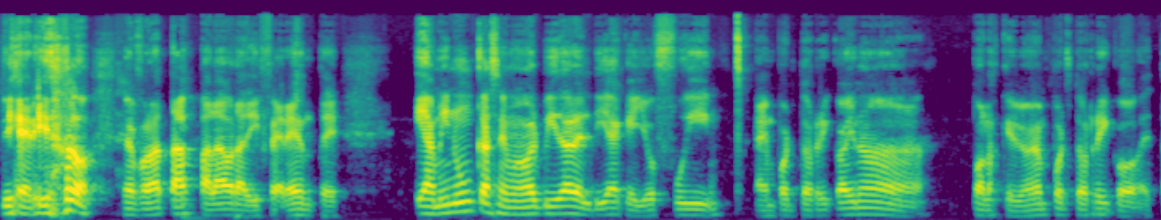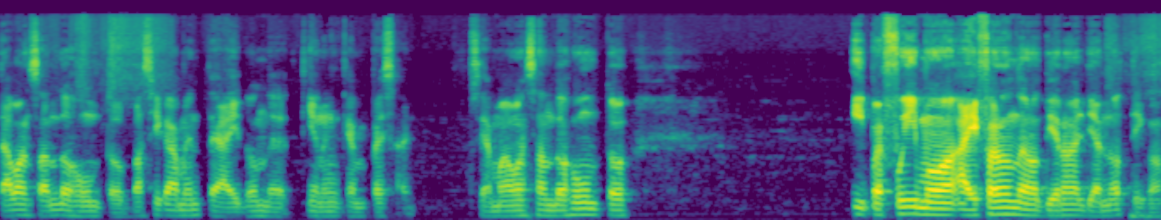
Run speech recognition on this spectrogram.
digerido, me fueron estas palabras diferentes. Y a mí nunca se me va a olvidar el día que yo fui en Puerto Rico. Hay una, por los que viven en Puerto Rico, está avanzando juntos. Básicamente ahí donde tienen que empezar. Se llama Avanzando Juntos. Y pues fuimos, ahí fue donde nos dieron el diagnóstico.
